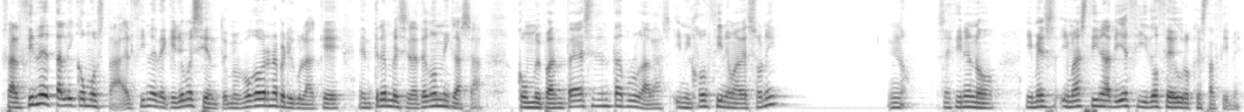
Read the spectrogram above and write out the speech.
O sea, el cine tal y como está, el cine de que yo me siento y me pongo a ver una película que en tres meses la tengo en mi casa con mi pantalla de 70 pulgadas y mi home cinema de Sony, no, ese cine no. Y más, y más cine a 10 y 12 euros que está el cine.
